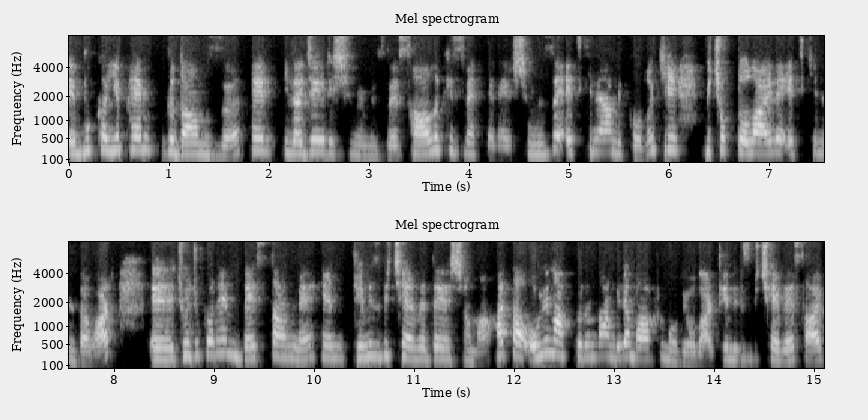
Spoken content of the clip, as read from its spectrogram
E, bu kayıp hem gıdamızı hem ilaca erişimimizi, sağlık hizmetlerine erişimimizi etkileyen bir konu ki birçok dolaylı etkini de var. E, çocuklar hem beslenme hem temiz bir çevrede yaşama hatta oyun haklarından bile mahrum oluyorlar temiz bir çevreye sahip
